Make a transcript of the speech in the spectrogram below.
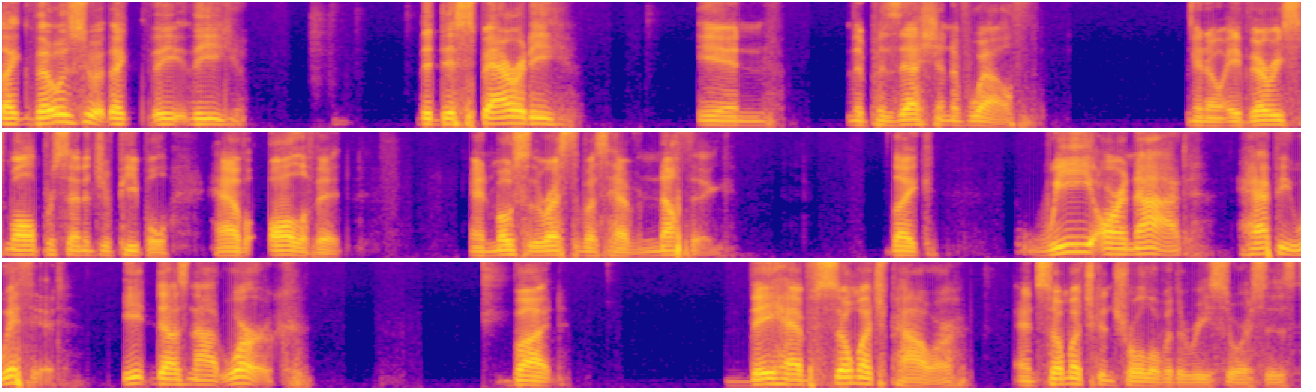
Like those who like the the the disparity in the possession of wealth you know, a very small percentage of people have all of it, and most of the rest of us have nothing. Like, we are not happy with it. It does not work. But they have so much power and so much control over the resources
